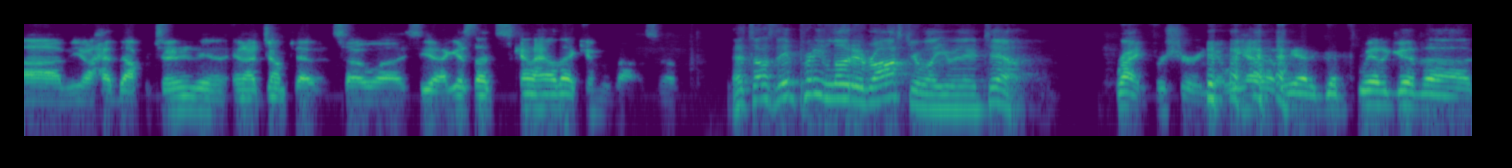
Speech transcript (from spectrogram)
um, you know, I had the opportunity and, and I jumped at it. So, uh, so yeah, I guess that's kind of how that came about. So that's awesome. They had a pretty loaded roster while you were there too. Right, for sure. Yeah, we had a, we had a good we had a good uh,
